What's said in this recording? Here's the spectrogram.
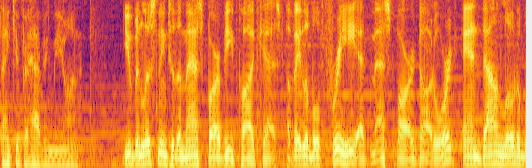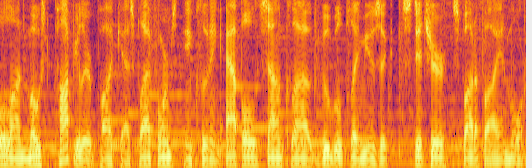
Thank you for having me on. You've been listening to the MassBar B podcast, available free at massbar.org and downloadable on most popular podcast platforms, including Apple, SoundCloud, Google Play Music, Stitcher, Spotify, and more.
